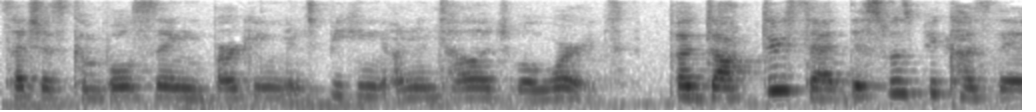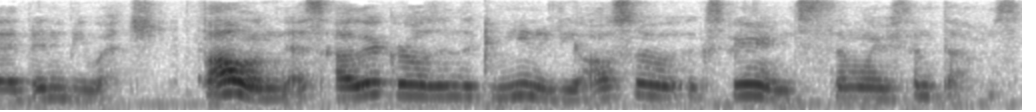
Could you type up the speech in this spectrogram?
such as convulsing, barking, and speaking unintelligible words. A doctor said this was because they had been bewitched. Following this, other girls in the community also experienced similar symptoms.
